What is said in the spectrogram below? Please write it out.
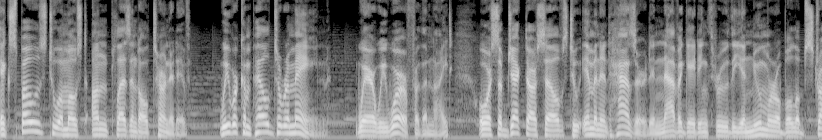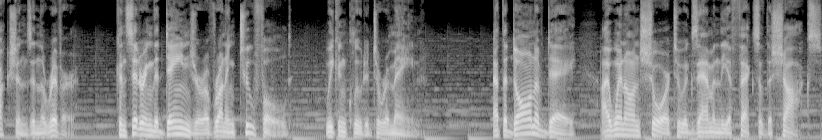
Exposed to a most unpleasant alternative, we were compelled to remain, where we were for the night, or subject ourselves to imminent hazard in navigating through the innumerable obstructions in the river. Considering the danger of running twofold, we concluded to remain. At the dawn of day, I went on shore to examine the effects of the shocks.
